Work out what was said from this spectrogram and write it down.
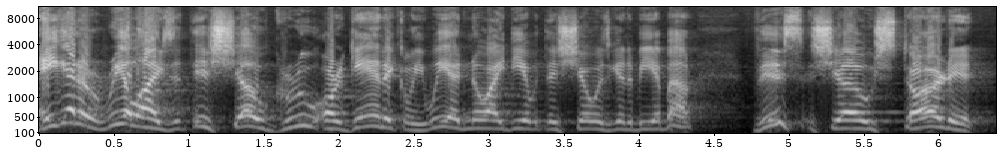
And you got to realize that this show grew organically. We had no idea what this show was going to be about. This show started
